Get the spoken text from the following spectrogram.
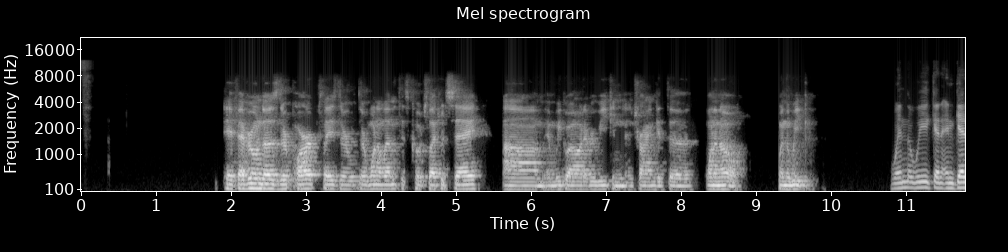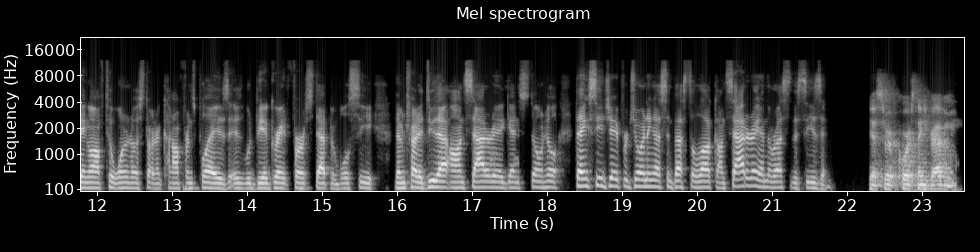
if everyone does their part, plays their their one eleventh, as Coach Letch would say, um, and we go out every week and, and try and get the one and zero, oh, win the week win the week and, and getting off to one of those starting conference plays is, would be a great first step. And we'll see them try to do that on Saturday against Stonehill. Thanks, CJ, for joining us and best of luck on Saturday and the rest of the season. Yes, sir. Of course. Thank you for having me.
